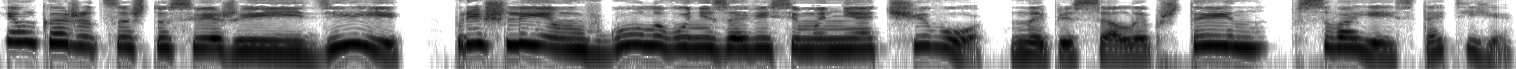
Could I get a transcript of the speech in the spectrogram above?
им кажется, что свежие идеи пришли им в голову независимо ни от чего, написал Эпштейн в своей статье.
